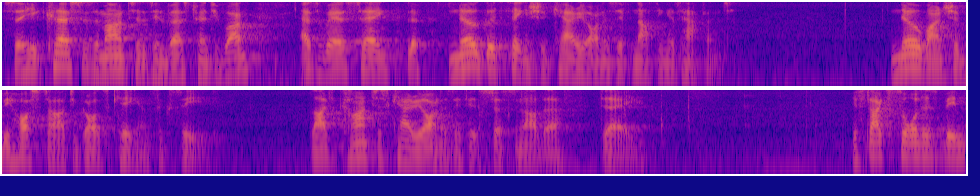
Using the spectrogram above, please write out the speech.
So he curses the mountains in verse 21 as a way of saying, look, no good thing should carry on as if nothing has happened. No one should be hostile to God's king and succeed. Life can't just carry on as if it's just another day. It's like Saul has been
